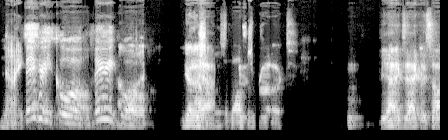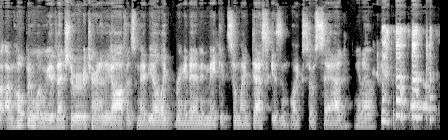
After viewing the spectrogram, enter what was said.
Nice. Very cool. Very I love cool. You gotta Yeah. show us the awesome. product. Yeah, exactly. So I'm hoping when we eventually return to the office, maybe I'll like bring it in and make it so my desk isn't like so sad, you know?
